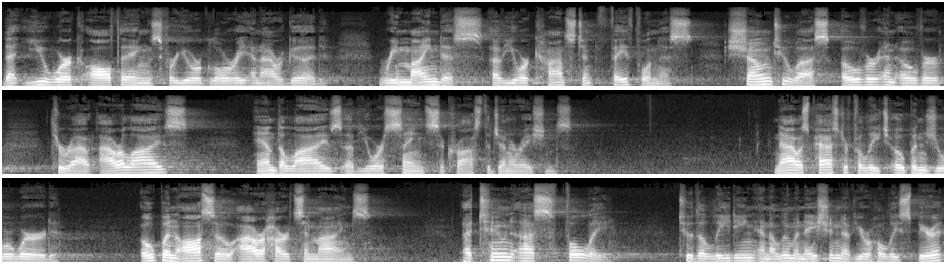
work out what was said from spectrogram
that you work all things for your glory and our good. Remind us of your constant faithfulness shown to us over and over throughout our lives and the lives of your saints across the generations. Now, as Pastor Felice opens your word, open also our hearts and minds attune us fully to the leading and illumination of your Holy Spirit.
